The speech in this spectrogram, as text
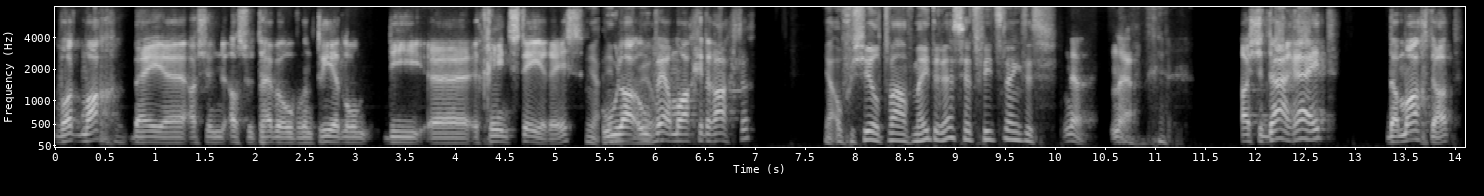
wat mag bij, eh, als, je, als we het hebben over een triathlon die eh, geen steren is, Ja, hoe, la- hoe ver mag je erachter? Ja, officieel 12 meter, hè? Zet fietslengtes. Nou, nou ja. Als je daar rijdt, dan mag dat.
